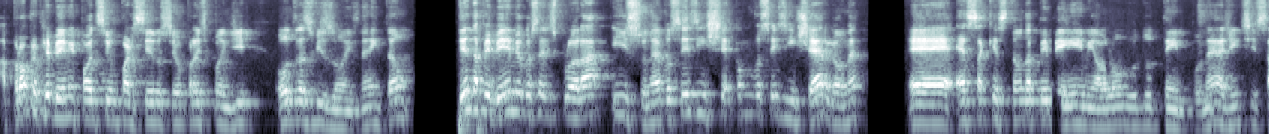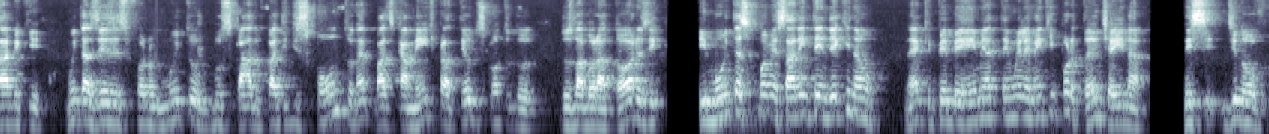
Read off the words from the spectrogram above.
a própria PBM pode ser um parceiro seu para expandir outras visões. Né? Então, Dentro da PBM, eu gostaria de explorar isso, né? Vocês enxergam, como vocês enxergam, né? É, essa questão da PBM ao longo do tempo, né? A gente sabe que muitas vezes foram muito buscados por causa de desconto, né? Basicamente, para ter o desconto do, dos laboratórios e, e muitas começaram a entender que não, né? Que PBM tem um elemento importante aí na, nesse, de novo,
